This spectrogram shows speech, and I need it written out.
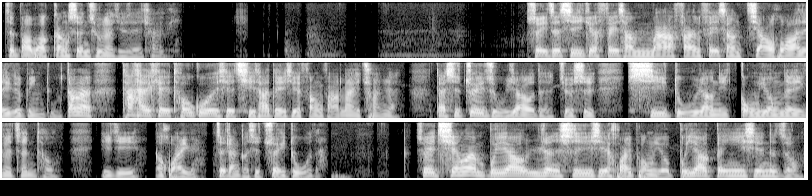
这宝宝刚生出来就是 HIV。所以这是一个非常麻烦、非常狡猾的一个病毒。当然，它还可以透过一些其他的一些方法来传染，但是最主要的就是吸毒，让你共用那一个针头，以及呃怀孕，这两个是最多的。所以千万不要认识一些坏朋友，不要跟一些那种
